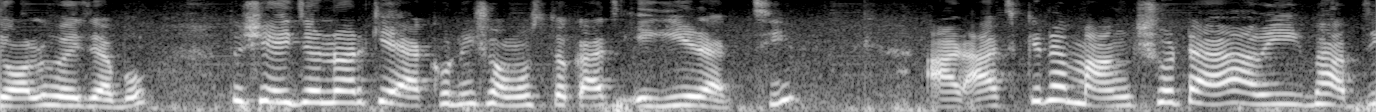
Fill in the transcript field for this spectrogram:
জল হয়ে যাব। তো সেই জন্য আর কি এখনই সমস্ত কাজ এগিয়ে রাখছি। আর আজকে না মাংসটা আমি ভাবছি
